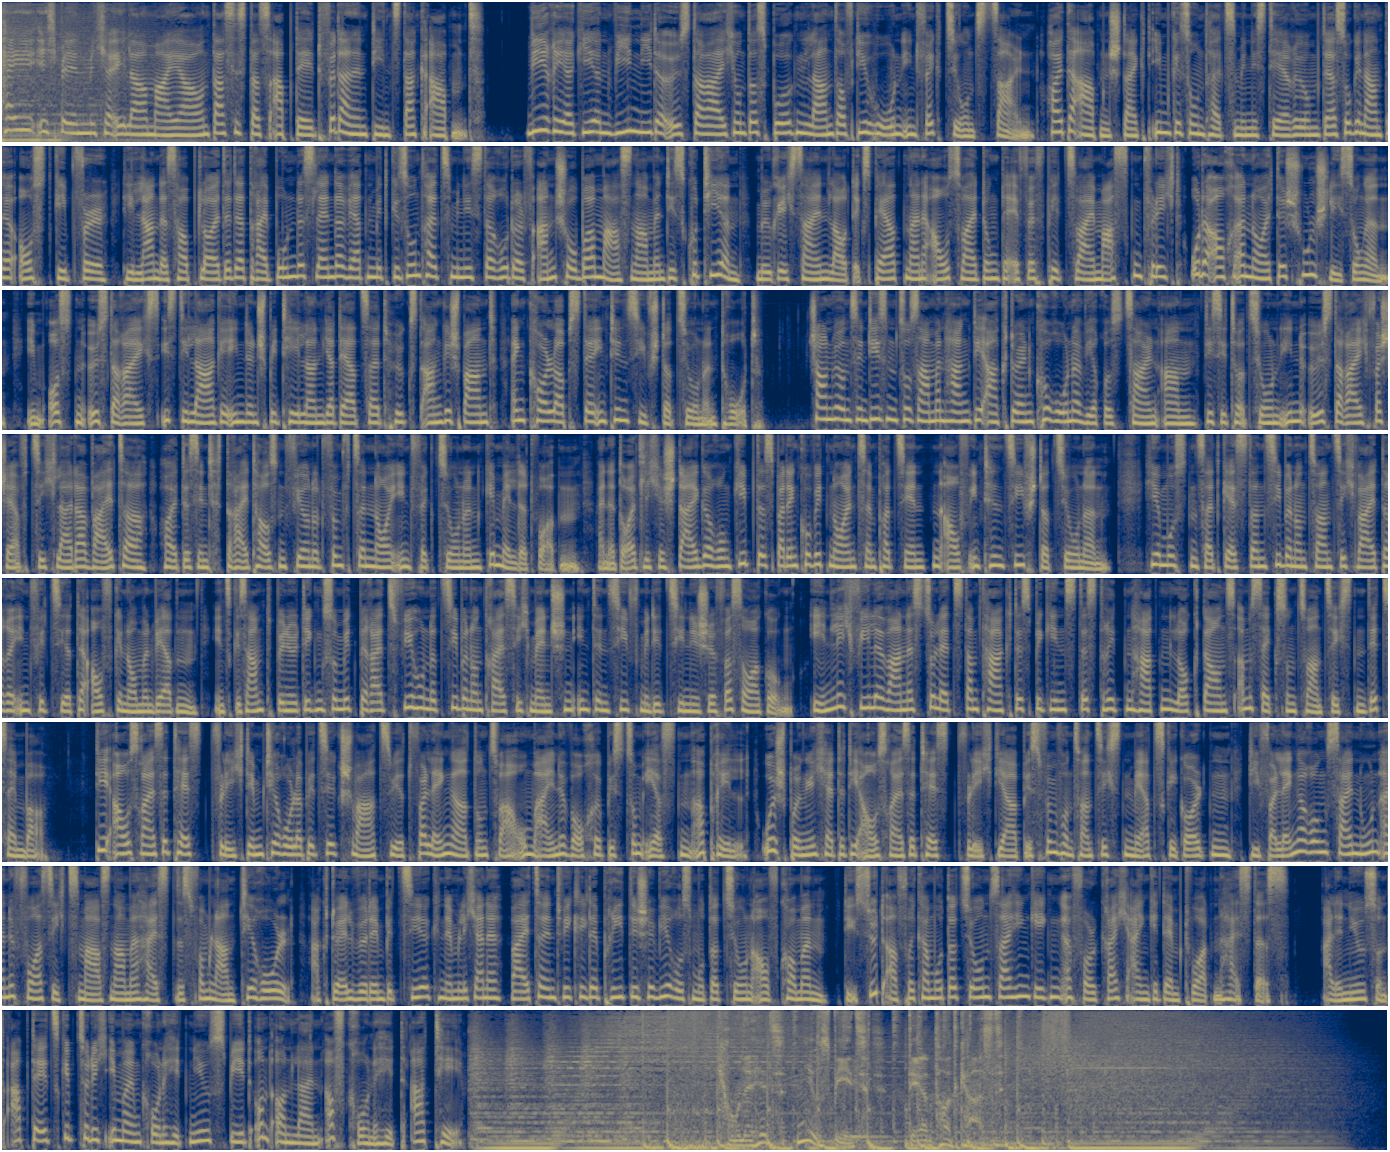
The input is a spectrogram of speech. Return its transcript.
Hey, ich bin Michaela Mayer und das ist das Update für deinen Dienstagabend. Wie reagieren Wien, Niederösterreich und das Burgenland auf die hohen Infektionszahlen? Heute Abend steigt im Gesundheitsministerium der sogenannte Ostgipfel. Die Landeshauptleute der drei Bundesländer werden mit Gesundheitsminister Rudolf Anschober Maßnahmen diskutieren. Möglich seien laut Experten eine Ausweitung der FFP2-Maskenpflicht oder auch erneute Schulschließungen. Im Osten Österreichs ist die Lage in den Spitälern ja derzeit höchst angespannt. Ein Kollaps der Intensivstationen droht. Angebot. Schauen wir uns in diesem Zusammenhang die aktuellen Coronavirus-Zahlen an. Die Situation in Österreich verschärft sich leider weiter. Heute sind 3415 Neuinfektionen gemeldet worden. Eine deutliche Steigerung gibt es bei den Covid-19-Patienten auf Intensivstationen. Hier mussten seit gestern 27 weitere Infizierte aufgenommen werden. Insgesamt benötigen somit bereits 437 Menschen intensivmedizinische Versorgung. Ähnlich viele waren es zuletzt am Tag des des Beginns des dritten harten Lockdowns am 26. Dezember. Die Ausreisetestpflicht im Tiroler Bezirk Schwarz wird verlängert und zwar um eine Woche bis zum 1. April. Ursprünglich hätte die Ausreisetestpflicht ja bis 25. März gegolten. Die Verlängerung sei nun eine Vorsichtsmaßnahme, heißt es vom Land Tirol. Aktuell würde im Bezirk nämlich eine weiterentwickelte britische Virusmutation aufkommen. Die Südafrika-Mutation sei hingegen erfolgreich eingedämmt worden, heißt es. Alle News und Updates gibt's für dich immer im Kronehit Newsbeat und online auf kronehit.at. Kronehit Newsbeat, der Podcast.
